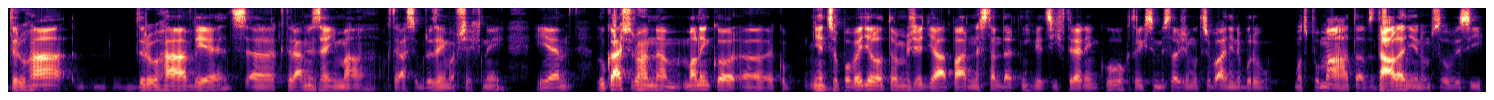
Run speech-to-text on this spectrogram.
Druhá, druhá věc, eh, která mě zajímá, která se bude zajímat všechny, je, Lukáš Rohan nám malinko eh, jako něco pověděl o tom, že dělá pár nestandardních věcí v tréninku, o kterých si myslel, že mu třeba ani nebudou moc pomáhat a vzdáleně jenom souvisí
